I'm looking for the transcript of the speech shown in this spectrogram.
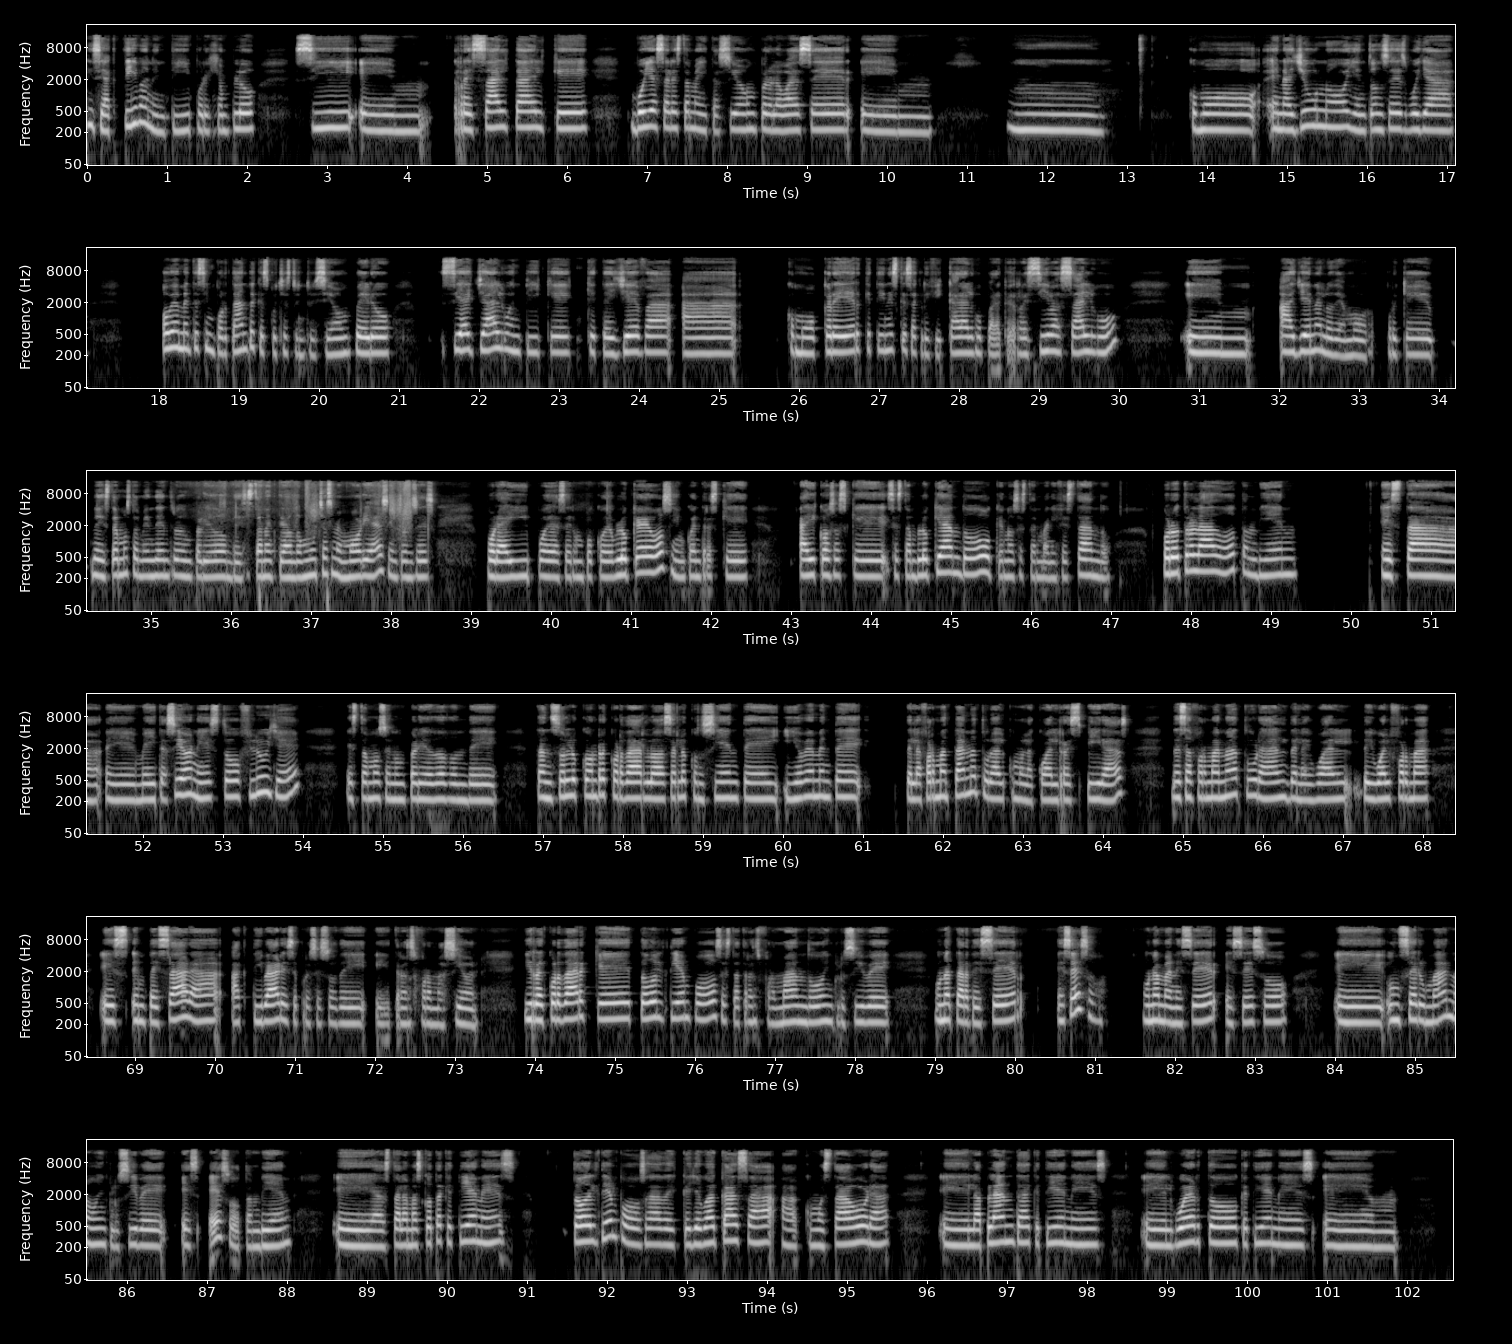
y se activan en ti, por ejemplo, si em, resalta el que voy a hacer esta meditación, pero la voy a hacer em, mm, como en ayuno y entonces voy a... Obviamente es importante que escuches tu intuición, pero si hay algo en ti que, que te lleva a como creer que tienes que sacrificar algo para que recibas algo, eh, de amor, porque estamos también dentro de un periodo donde se están activando muchas memorias, entonces por ahí puede hacer un poco de bloqueo si encuentras que hay cosas que se están bloqueando o que no se están manifestando. Por otro lado, también esta eh, meditación, esto fluye, estamos en un periodo donde tan solo con recordarlo, hacerlo consciente y obviamente de la forma tan natural como la cual respiras, de esa forma natural, de la igual, de igual forma es empezar a activar ese proceso de eh, transformación. Y recordar que todo el tiempo se está transformando, inclusive un atardecer es eso, un amanecer es eso, eh, un ser humano inclusive es eso también, eh, hasta la mascota que tienes todo el tiempo, o sea, de que llegó a casa a como está ahora, eh, la planta que tienes, el huerto que tienes, em,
